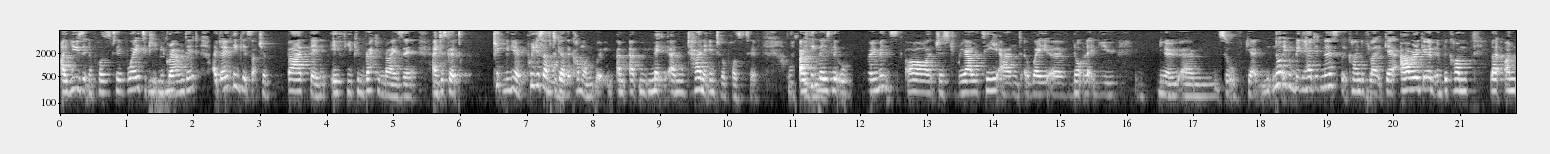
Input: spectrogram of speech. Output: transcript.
I use it in a positive way to keep mm-hmm. me grounded. I don't think it's such a bad thing if you can recognize it and just go, kick, you know, pull yourself together, come on, and, and, and, turn it into a positive. Definitely. I think those little moments are just reality and a way of not letting you you know, um, sort of get not even big headedness, but kind of like get arrogant and become like, un,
